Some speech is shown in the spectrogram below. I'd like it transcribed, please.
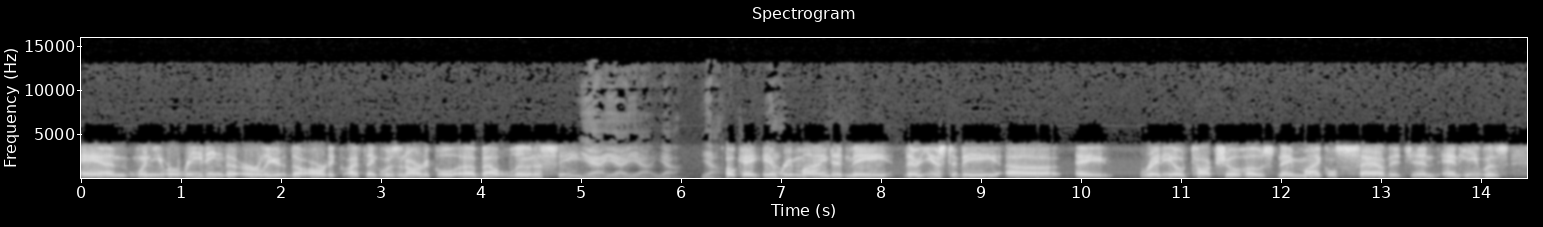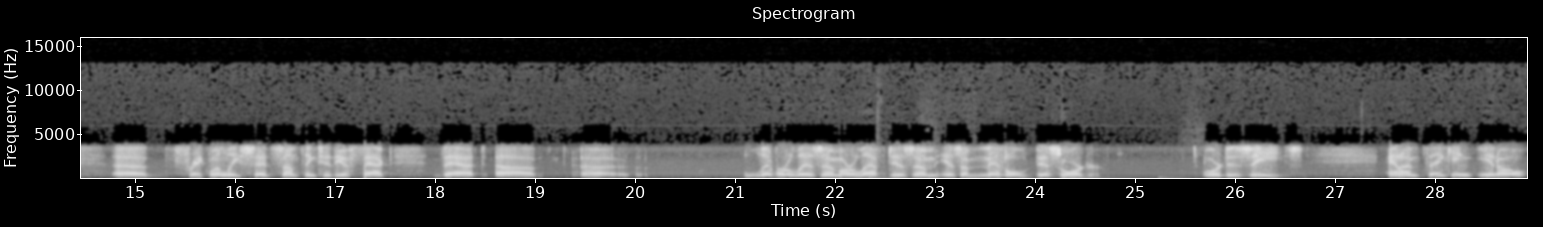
And when you were reading the earlier the article, I think it was an article about lunacy. Yeah, yeah, yeah, yeah, yeah. Okay, it reminded me there used to be uh, a radio talk show host named Michael Savage, and and he was uh, frequently said something to the effect that uh, uh, liberalism or leftism is a mental disorder or disease. And I'm thinking, you know,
